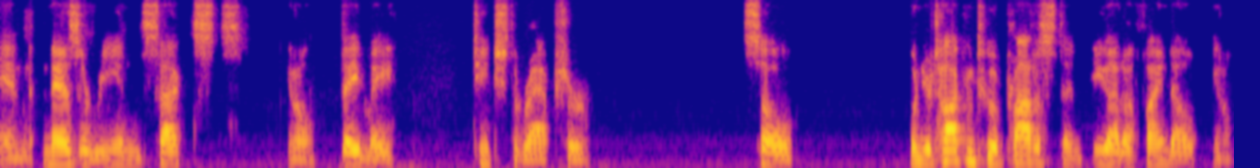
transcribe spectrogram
and Nazarene sects, you know, they may teach the rapture. So when you're talking to a Protestant, you got to find out, you know,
